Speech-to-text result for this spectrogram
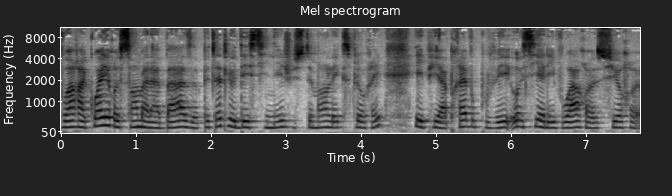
voir à quoi il ressemble à la base, peut-être le dessiner justement, l'explorer. Et puis après, vous pouvez aussi aller voir euh, sur, euh,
